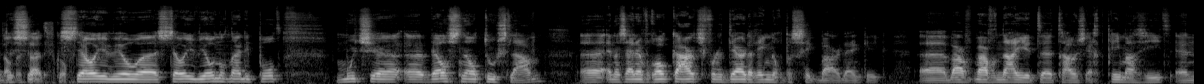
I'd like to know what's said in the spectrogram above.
Dus uitverkocht. stel, je wil, stel je wil nog naar die pot, moet je wel snel toeslaan. en dan zijn er vooral kaartjes voor de derde ring nog beschikbaar, denk ik. waar, waar vandaan je het trouwens echt prima ziet. En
